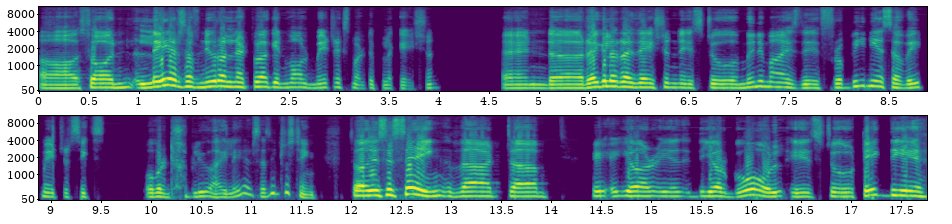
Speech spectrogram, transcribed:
uh, so layers of neural network involve matrix multiplication and uh, regularization is to minimize the Frobenius of weight matrix over WI layers. That's interesting. So this is saying that um, your your goal is to take the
